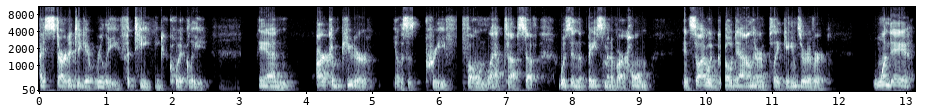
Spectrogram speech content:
I started to get really fatigued quickly. And our computer, you know, this is pre-phone laptop stuff, was in the basement of our home. And so I would go down there and play games or whatever. One day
